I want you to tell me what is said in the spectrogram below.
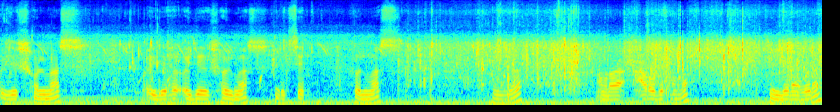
ওই যে শোল মাছ। ওই যে ওই যে শোল মাছ। দেখছেন? শোল মাছ। আমরা আরও দেখাবো। চিন্তা না করেন।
